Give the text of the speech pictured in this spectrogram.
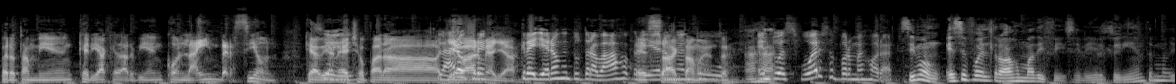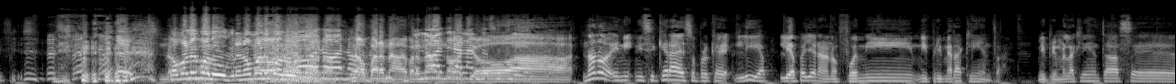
pero también quería quedar bien con la inversión que habían Sí. hecho para Claro, llevarme cre- allá. Creyeron en tu trabajo, creyeron en tu, Exactamente. En tu esfuerzo por mejorar. Simón, ese fue el trabajo más difícil y el cliente más difícil. No me lo involucre, no me lo no, involucre. No, no, no. No, para nada, para nada. No, yo, ah, no, no, ni, ni siquiera eso, porque Lía, Lía Pellerano fue mi, mi primera clienta. Mi primera clienta hace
